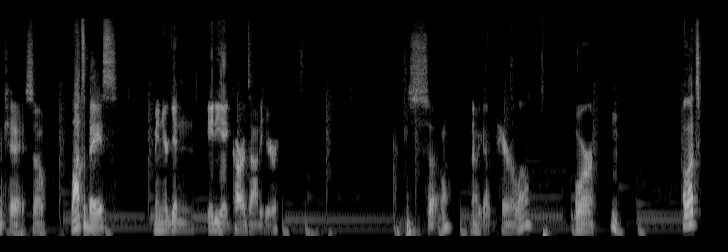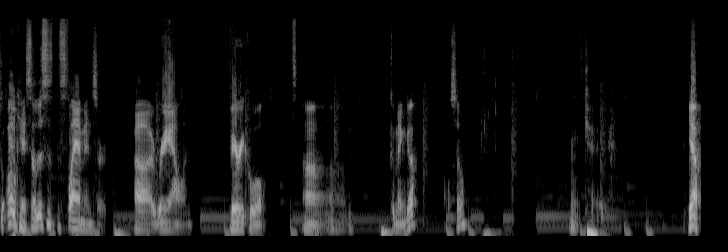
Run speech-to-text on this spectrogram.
Okay, so lots of base. I mean, you're getting 88 cards out of here. So now we got a parallel. Or, hmm. Oh, that's cool. Okay, so this is the slam insert. Uh, Ray Allen. Very cool. Um, Kuminga also. Okay. Yeah,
